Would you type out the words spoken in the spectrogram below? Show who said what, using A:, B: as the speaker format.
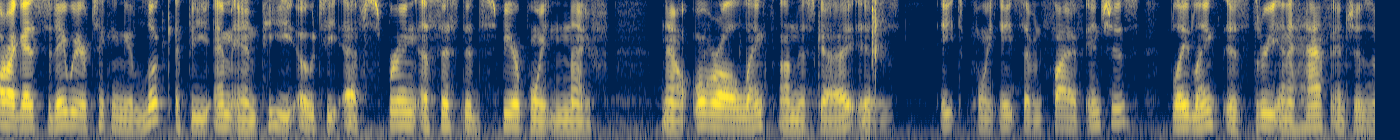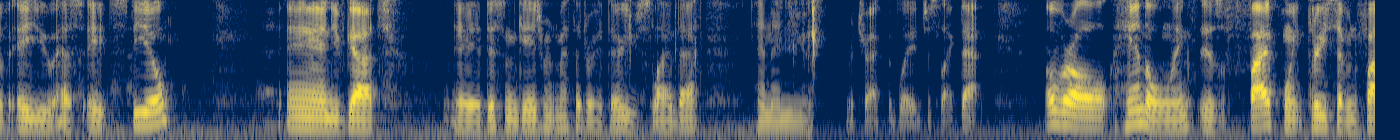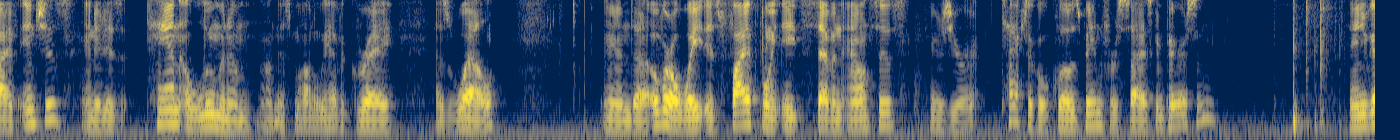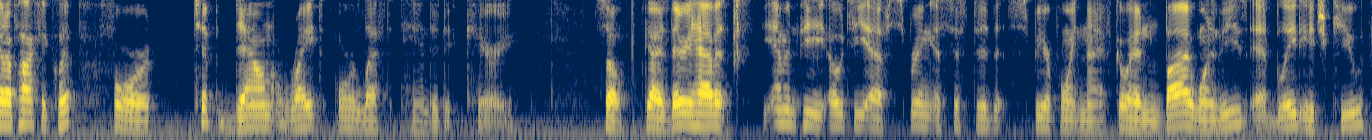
A: Alright guys, today we are taking a look at the M&P OTF Spring Assisted Spear Point Knife. Now, overall length on this guy is 8.875 inches. Blade length is 3.5 inches of AUS-8 steel. And you've got a disengagement method right there. You slide that, and then you retract the blade just like that. Overall handle length is 5.375 inches and it is tan aluminum on this model. We have a gray as well. And uh, overall weight is 5.87 ounces. Here's your tactical clothespin for size comparison. And you've got a pocket clip for tip down right or left-handed carry. So guys, there you have it the M&P OTF spring assisted Spearpoint knife. Go ahead and buy one of these at bladehq.com.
